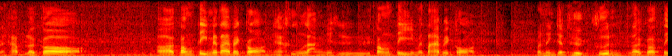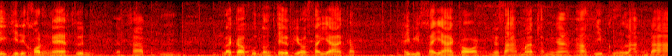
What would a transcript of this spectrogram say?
นะครับ แล้วก็ต้องตีไม่ตายไปก่อนนะครึ่งหลังนี่คือต้องตีไม่ตายไปก่อน มันถึงจะถึกขึ้น แล้วก็ตีคิดิคอนง่ายขึ้นนะครับอืม แล้วก็คุณต้องเจอเพียวไซย่ากับไฮบิดไซย่าก่อน ถึงจะสามารถทำงานพาสซีฟครึ่งหลังได้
